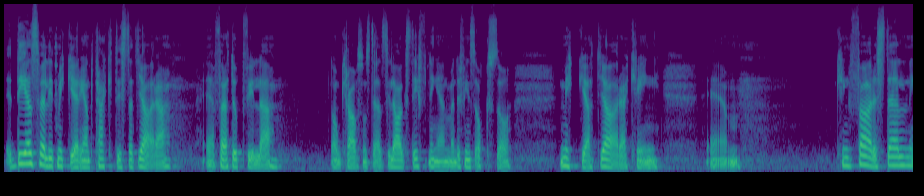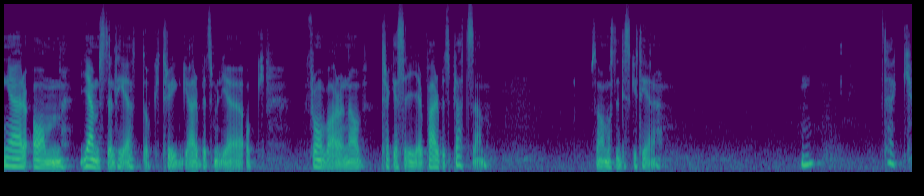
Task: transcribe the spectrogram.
dels väldigt mycket rent praktiskt att göra eh, för att uppfylla de krav som ställs i lagstiftningen. Men det finns också mycket att göra kring, eh, kring föreställningar om jämställdhet och trygg arbetsmiljö och frånvaron av trakasserier på arbetsplatsen som man måste diskutera. Mm. Tack.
